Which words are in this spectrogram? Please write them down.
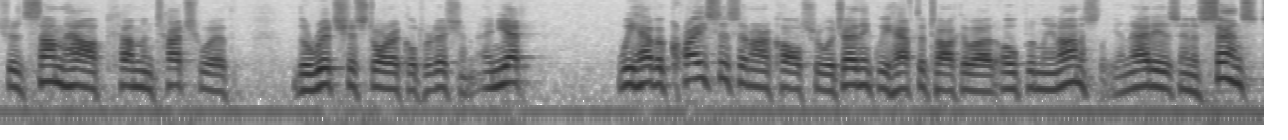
should somehow come in touch with the rich historical tradition. And yet, we have a crisis in our culture which I think we have to talk about openly and honestly, and that is, in a sense,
